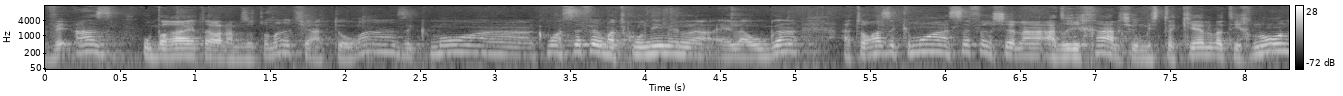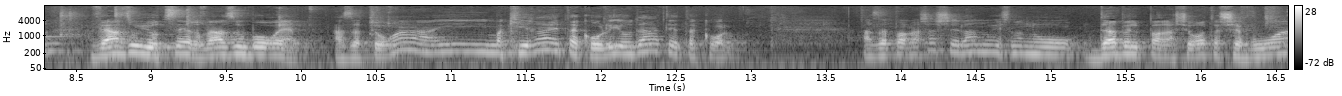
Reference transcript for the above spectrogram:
ואז הוא ברא את העולם. זאת אומרת שהתורה זה כמו, כמו הספר מתכונים אל העוגה, התורה זה כמו הספר של האדריכל, שהוא מסתכל בתכנון, ואז הוא יוצר, ואז הוא בורא. אז התורה, היא מכירה את הכל, היא יודעת את הכל. אז הפרשה שלנו, יש לנו דאבל פרשות השבוע,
